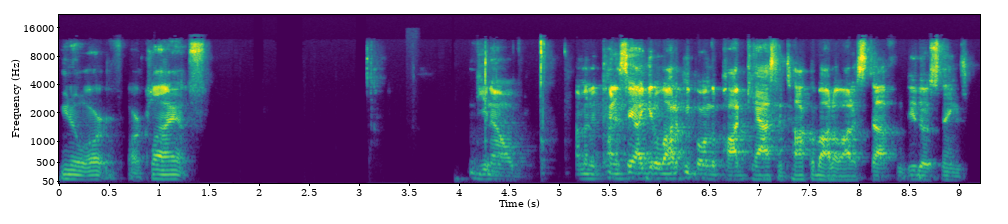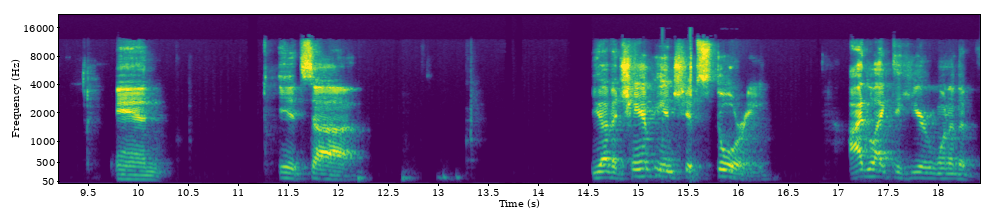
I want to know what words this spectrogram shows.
you know, our our clients? You know, I'm going to kind of say I get a lot of people on the podcast and talk about a lot of stuff and do those things, and it's uh, you have a championship story I'd like to hear one of the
